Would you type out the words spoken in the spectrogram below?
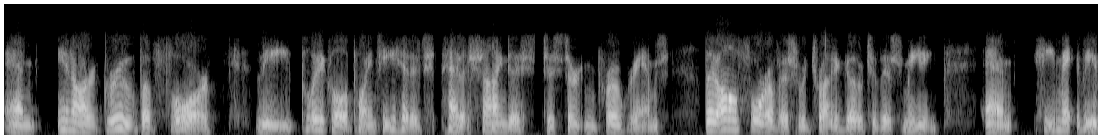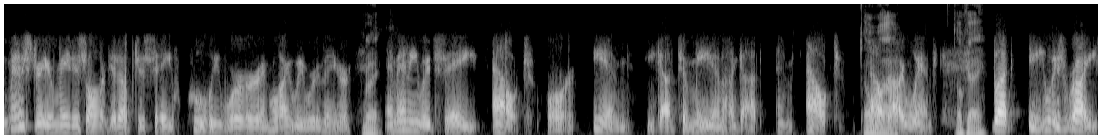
And in our group of four, the political appointee had had assigned us to certain programs, but all four of us would try to go to this meeting. And he made, the administrator made us all get up to say who we were and why we were there. Right. And then he would say out or in. He got to me and I got an out. Oh, out wow. I went. Okay. But he was right.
